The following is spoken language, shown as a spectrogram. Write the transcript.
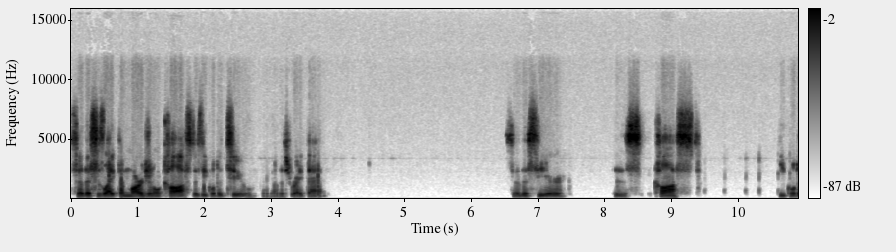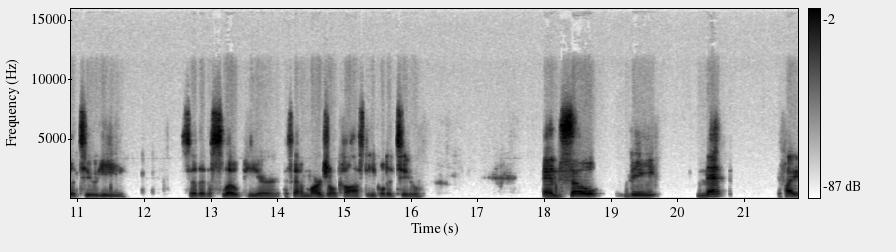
So this is like the marginal cost is equal to 2. I'll just write that. So this here is cost equal to 2e, so that the slope here has got a marginal cost equal to 2. And so the net, if I,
